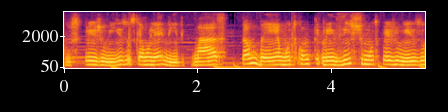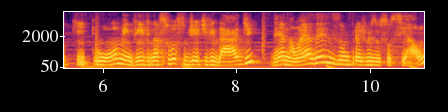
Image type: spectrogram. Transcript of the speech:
os prejuízos que a mulher vive, mas também é muito existe muito prejuízo que, que, o homem vive na sua subjetividade, né? Não é às vezes um prejuízo social,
